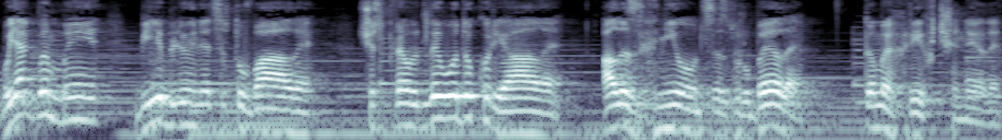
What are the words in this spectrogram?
Бо якби ми Біблію не цитували, що справедливо докоряли, але з гнівом це зробили, то ми гріх вчинили.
